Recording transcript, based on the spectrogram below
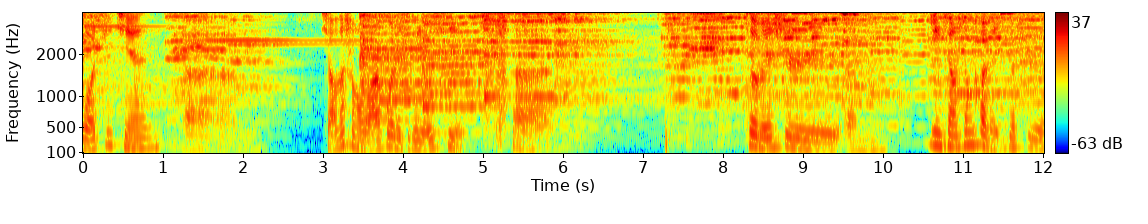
我之前呃小的时候玩过的几个游戏，呃，特别是嗯印象深刻的一个是《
